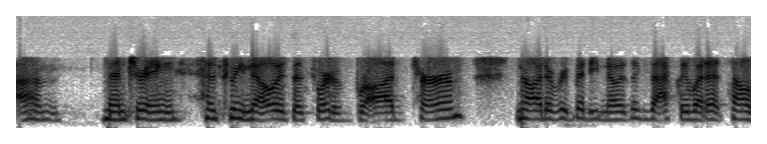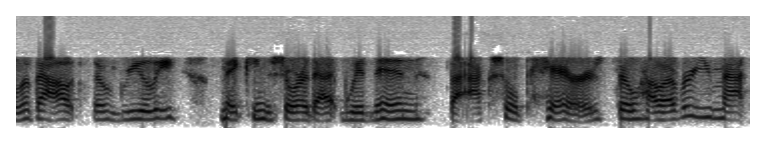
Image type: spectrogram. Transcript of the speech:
um, mentoring, as we know, is a sort of broad term. Not everybody knows exactly what it's all about. So really making sure that within the actual pairs, so however you match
